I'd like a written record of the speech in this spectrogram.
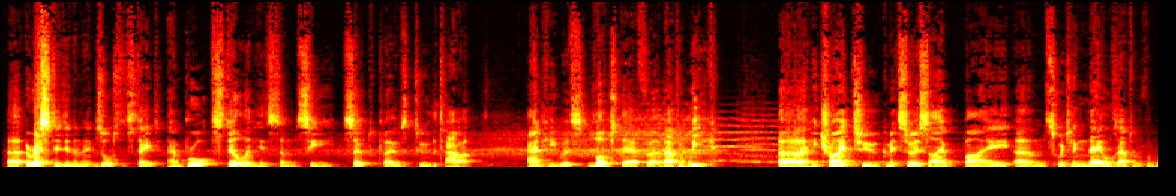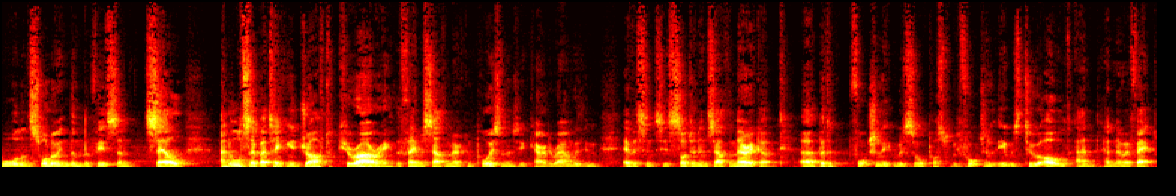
uh, arrested in an exhausted state and brought, still in his um, sea soaked clothes, to the tower. And he was lodged there for about a week uh, he tried to commit suicide by um, squidgling nails out of the wall and swallowing them of his um, cell, and also by taking a draught of curare, the famous South American poison that he carried around with him ever since his sojourn in South America. Uh, but fortunately, it was, or possibly fortunately, it was too old and had no effect.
